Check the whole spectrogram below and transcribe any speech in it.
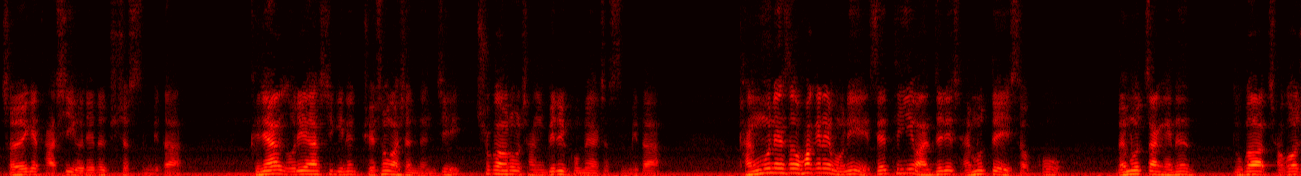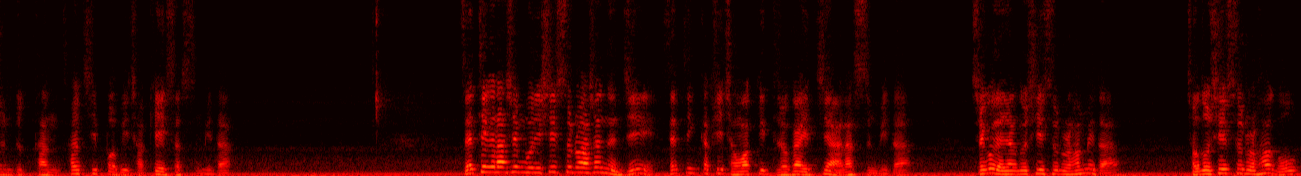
저에게 다시 의뢰를 주셨습니다. 그냥 의뢰하시기는 죄송하셨는지 추가로 장비를 구매하셨습니다. 방문해서 확인해보니 세팅이 완전히 잘못되어 있었고 메모장에는 누가 적어준 듯한 설치법이 적혀 있었습니다. 세팅을 하신 분이 실수를 하셨는지 세팅 값이 정확히 들어가 있지 않았습니다. 최고 대장도 실수를 합니다. 저도 실수를 하고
